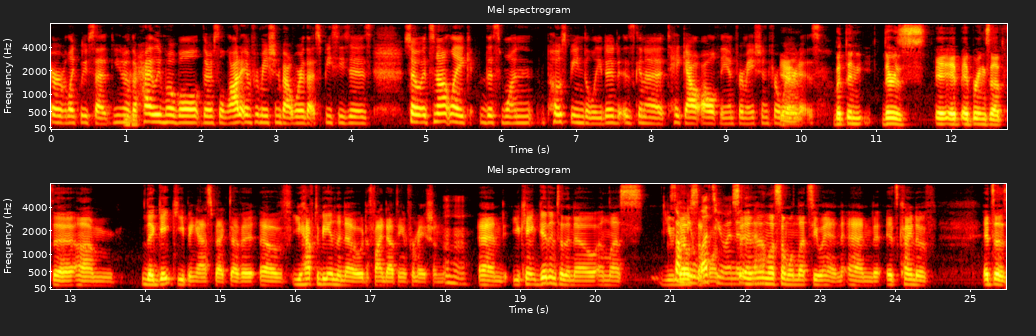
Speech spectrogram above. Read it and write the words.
or like we've said you know Mm-hmm. they're highly mobile. There's a lot of information about where that species is. So it's not like this one post being deleted is gonna take out all of the information for where it is. But then there's it, it brings up the um the gatekeeping aspect of it of you have to be in the know to find out the information. Hmm and you can't get into the know unless you Somebody know someone lets you into so- the know. unless someone lets you in. And it's kind of it's a,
